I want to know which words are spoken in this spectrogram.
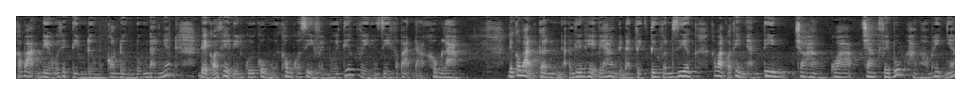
các bạn đều có thể tìm được một con đường đúng đắn nhất để có thể đến cuối cùng không có gì phải nuối tiếc về những gì các bạn đã không làm nếu các bạn cần liên hệ với Hằng để đặt lịch tư vấn riêng, các bạn có thể nhắn tin cho Hằng qua trang Facebook Hằng Hóm Hình nhé.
